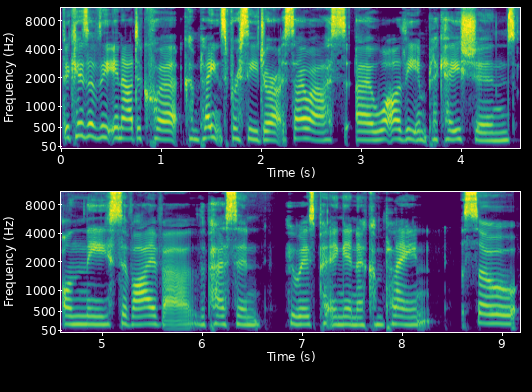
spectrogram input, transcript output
Because of the inadequate complaints procedure at SOAS, uh, what are the implications on the survivor, the person who is putting in a complaint? So,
